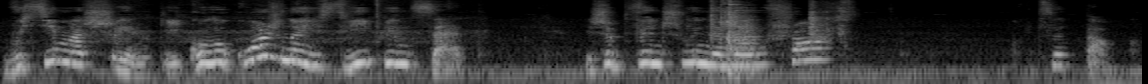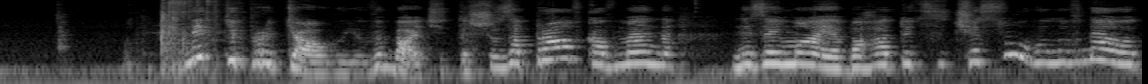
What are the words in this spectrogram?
в усі машинки. І коло кожної свій пінцет. І щоб феншуй не нарушався, це так. Нитки протягую. Ви бачите, що заправка в мене не займає багато часу. Головне, от,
